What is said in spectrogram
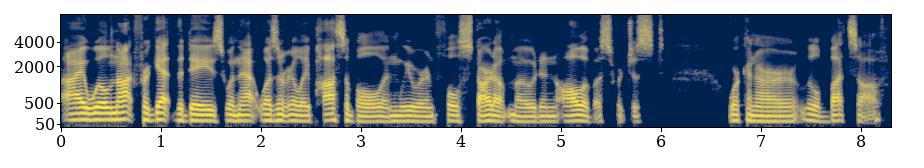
I will not forget the days when that wasn't really possible, and we were in full startup mode, and all of us were just working our little butts off.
